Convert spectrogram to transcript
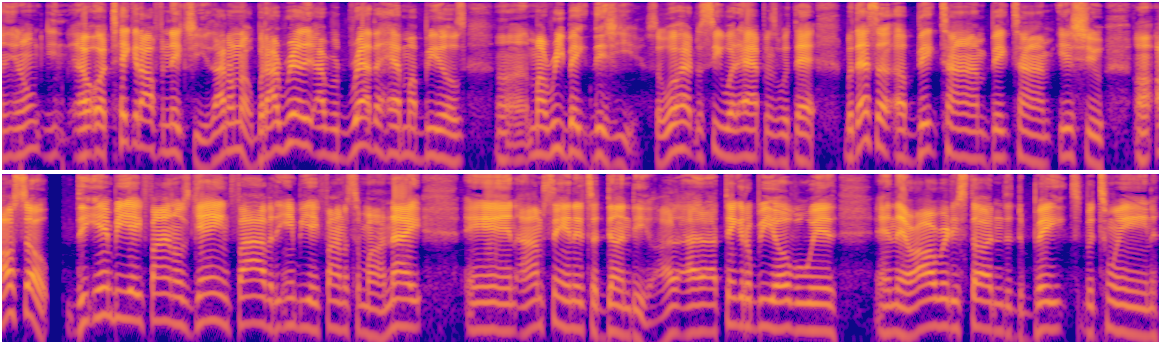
you know, or take it off of next year. I don't know, but I really, I would rather have my bills, uh, my rebate this year. So we'll have to see what happens with that. But that's a, a big time, big time issue. Uh, also, the NBA Finals, Game Five of the NBA Finals tomorrow night, and I'm saying it's a done deal. I, I, I, think it'll be over with, and they're already starting the debates between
